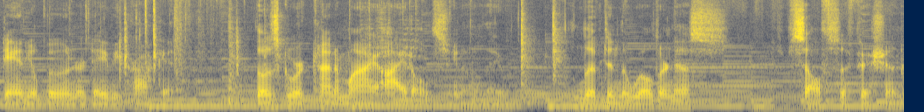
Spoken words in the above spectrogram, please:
Daniel Boone or Davy Crockett. Those were kind of my idols, you know. They lived in the wilderness, self-sufficient.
